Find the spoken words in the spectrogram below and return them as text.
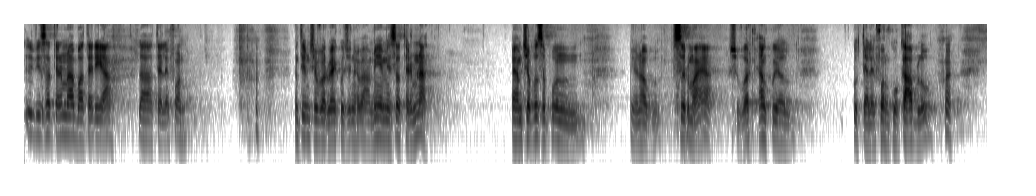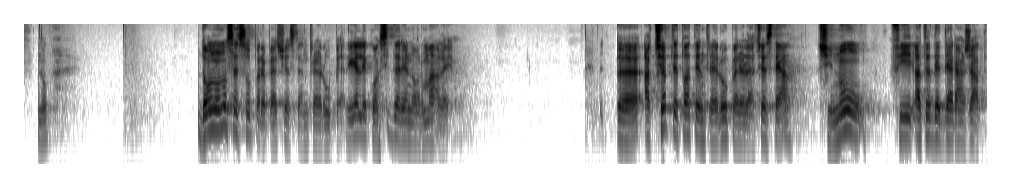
vi s-a terminat bateria la telefon. în timp ce vorbeai cu cineva, mie mi s-a terminat. Păi am început să pun, you know, sârma aia și vorbeam cu el cu telefon, cu cablu. nu? Domnul nu se supără pe aceste întreruperi, el le consideră normale. Ă, accepte toate întreruperile acestea și nu fi atât de deranjat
